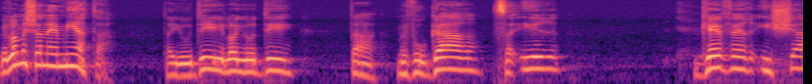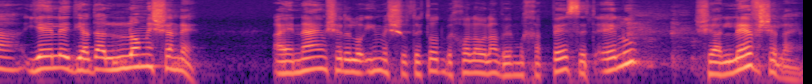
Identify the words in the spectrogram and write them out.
ולא משנה מי אתה אתה יהודי, לא יהודי, אתה מבוגר, צעיר, גבר, אישה, ילד, ילדה, לא משנה. העיניים של אלוהים משוטטות בכל העולם ומחפש את אלו שהלב שלהם,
